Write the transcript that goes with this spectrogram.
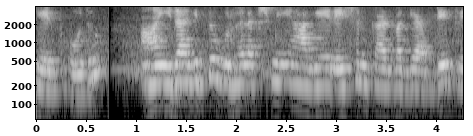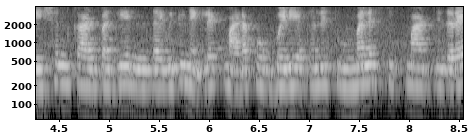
ಕೇಳ್ಬೋದು. ಇದಾಗಿತ್ತು ಗೃಹಲಕ್ಷ್ಮಿ ಹಾಗೆ ರೇಷನ್ ಕಾರ್ಡ್ ಬಗ್ಗೆ ಅಪ್ಡೇಟ್. ರೇಷನ್ ಕಾರ್ಡ್ ಬಗ್ಗೆ ದಯವಿಟ್ಟು ನೆಗ್ಲೆಕ್ಟ್ ಮಾಡೋಕ್ಕೆ ಹೋಗಬೇಡಿ. ಯಾಕಂದರೆ ತುಂಬಾ ಸ್ಟ್ರಿಕ್ಟ್ ಮಾಡ್ತಿದ್ದಾರೆ.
